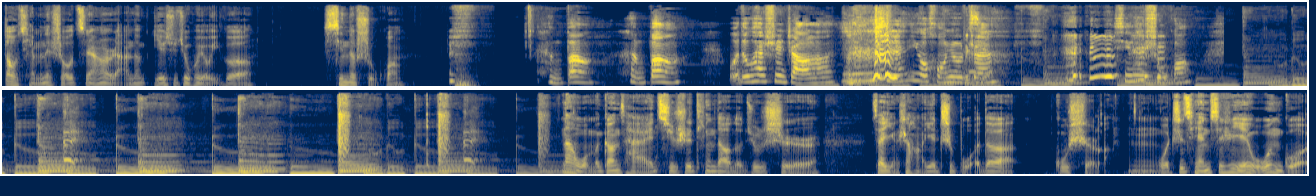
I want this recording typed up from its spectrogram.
到前面的时候，自然而然的，也许就会有一个新的曙光。很棒，很棒，我都快睡着了，真的是又红又专，新的曙光。那我们刚才其实听到的就是在影视行业直播的故事了。嗯，我之前其实也有问过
